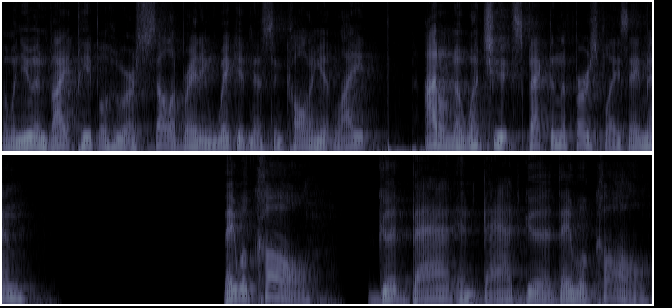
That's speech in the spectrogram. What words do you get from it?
But when you invite people who are celebrating wickedness and calling it light, I don't know what you expect in the first place. Amen? They will call good bad and bad good. They will call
